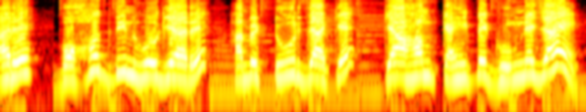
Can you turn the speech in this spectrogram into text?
अरे, बहुत दिन हो गया रे, हमें टूर जाके, क्या हम कहीं पे घूमने जाएँ?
